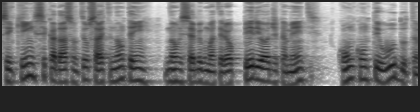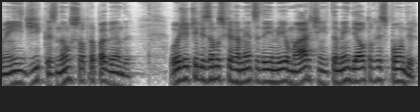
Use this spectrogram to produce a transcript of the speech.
se quem se cadastra no teu site não tem, não recebe algum material periodicamente, com conteúdo também e dicas, não só propaganda. Hoje utilizamos ferramentas de e-mail marketing e também de autoresponder.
